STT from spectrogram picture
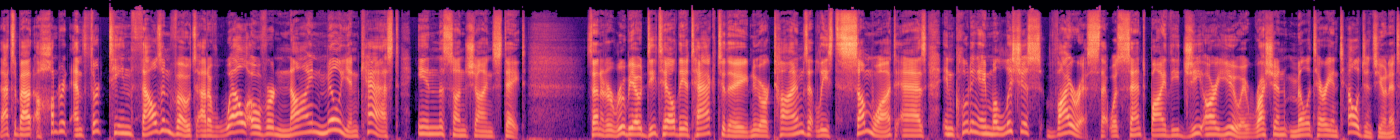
That's about 113,000 votes out of well over 9 million cast in the Sunshine State. Senator Rubio detailed the attack to the New York Times, at least somewhat, as including a malicious virus that was sent by the GRU, a Russian military intelligence unit,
